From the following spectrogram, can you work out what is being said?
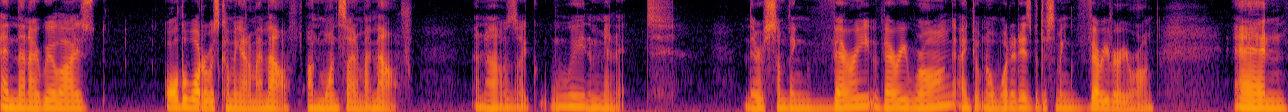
And then I realized all the water was coming out of my mouth on one side of my mouth. And I was like, wait a minute. There's something very, very wrong. I don't know what it is, but there's something very, very wrong. And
